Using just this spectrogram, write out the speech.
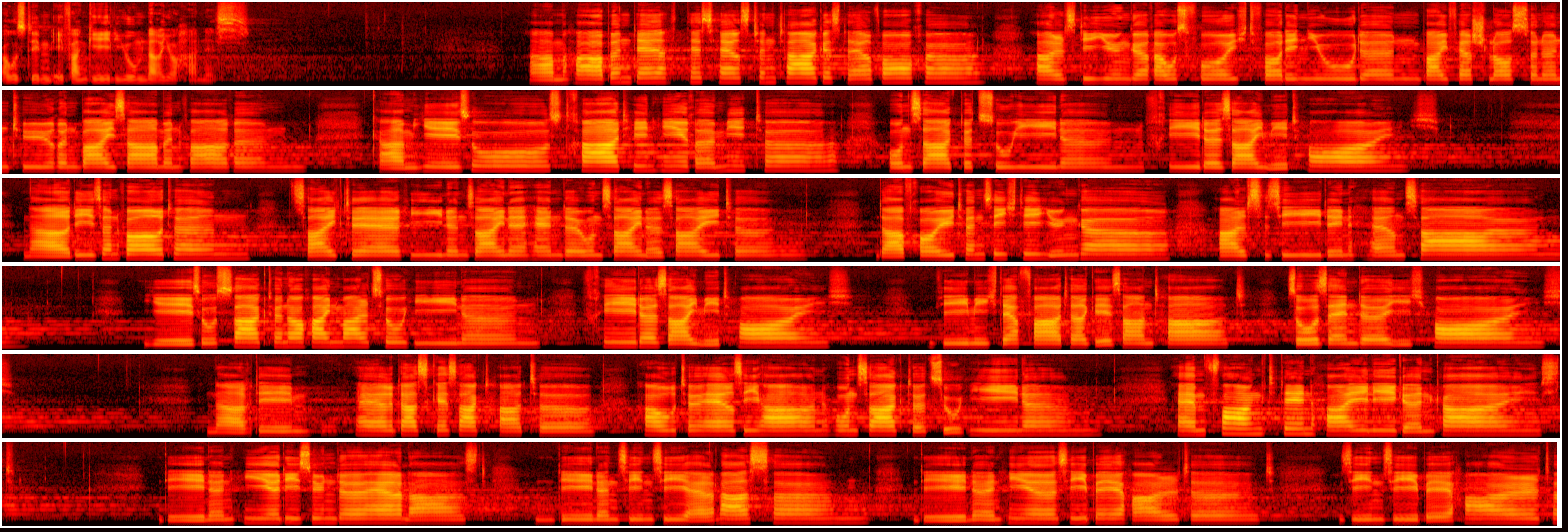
Aus dem Evangelium nach Johannes. Am Abend des ersten Tages der Woche, als die Jünger aus Furcht vor den Juden bei verschlossenen Türen beisammen waren, kam Jesus, trat in ihre Mitte und sagte zu ihnen, Friede sei mit euch. Nach diesen Worten zeigte er ihnen seine Hände und seine Seite. Da freuten sich die Jünger, als sie den Herrn sahen. Jesus sagte noch einmal zu ihnen, Friede sei mit euch. Wie mich der Vater gesandt hat, so sende ich euch. Nachdem er das gesagt hatte, hauchte er sie an und sagte zu ihnen, Empfangt den Heiligen Geist. Denen hier die Sünde erlasst, denen sind sie erlassen, denen hier sie behaltet, sind sie behalten.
